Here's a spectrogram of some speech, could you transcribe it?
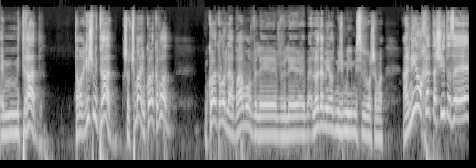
הם מטרד. אתה מרגיש מטרד. עכשיו תשמע, עם כל הכבוד, עם כל הכבוד לאברמוב ול... ול... לא יודע מי עוד מ- מסביבו שם. אני אוכל את השיט הזה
